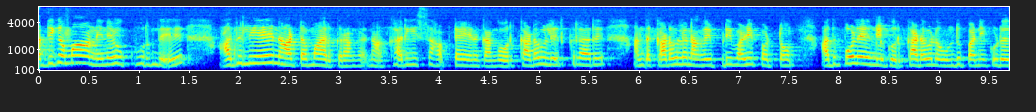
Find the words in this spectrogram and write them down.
அதிகமாக நினைவு கூர்ந்து அதுலேயே நாட்டமாக இருக்கிறாங்க. நான் கறி சாப்பிட்டேன் எனக்கு அங்கே ஒரு கடவுள் இருக்கிறாரு அந்த கடவுளை நாங்கள் இப்படி வழிபட்டோம் அது போல் எங்களுக்கு ஒரு கடவுளை உண்டு பண்ணி கொடு.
